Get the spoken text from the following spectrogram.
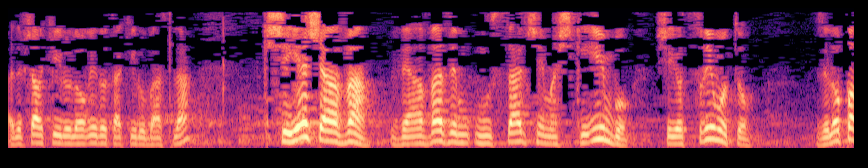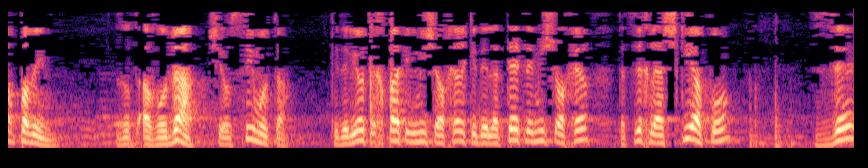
אז אפשר כאילו להוריד אותה כאילו באסלה. כשיש אהבה, ואהבה זה מושג שמשקיעים בו, שיוצרים אותו, זה לא פרפרים, זאת עבודה שעושים אותה. כדי להיות אכפתי למישהו אחר, כדי לתת למישהו אחר, אתה צריך להשקיע פה, זה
